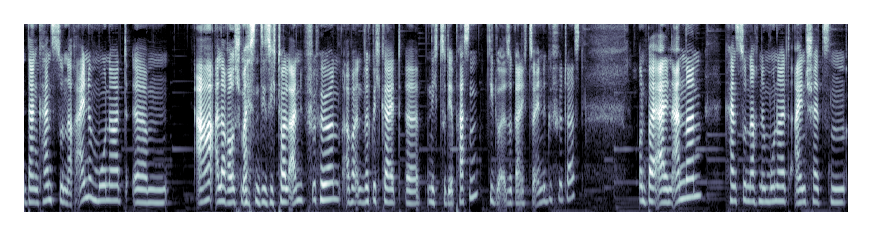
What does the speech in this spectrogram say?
Dann kannst du nach einem Monat ähm, A, alle rausschmeißen, die sich toll anhören, aber in Wirklichkeit äh, nicht zu dir passen, die du also gar nicht zu Ende geführt hast. Und bei allen anderen kannst du nach einem Monat einschätzen,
